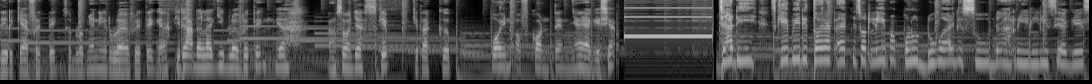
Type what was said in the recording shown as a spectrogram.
Di Ricky Everything sebelumnya nih Blue Everything ya. Tidak ada lagi Blue Everything ya. Langsung aja skip kita ke point of contentnya ya guys ya jadi, Skibi di Toilet episode 52 ini sudah rilis ya guys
